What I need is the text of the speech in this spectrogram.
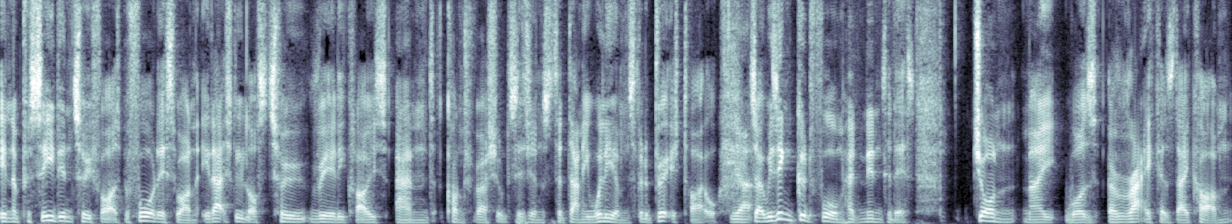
in the preceding two fights before this one, he'd actually lost two really close and controversial decisions to Danny Williams for the British title. Yeah. So he was in good form heading into this. John, mate, was erratic as they come,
